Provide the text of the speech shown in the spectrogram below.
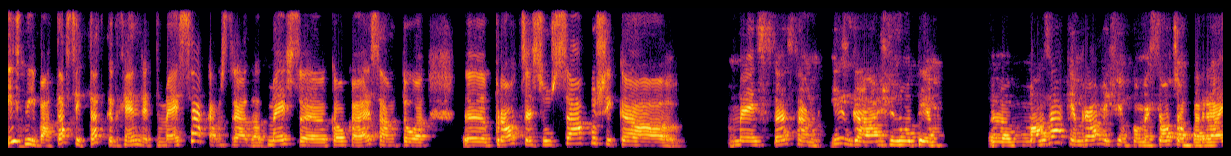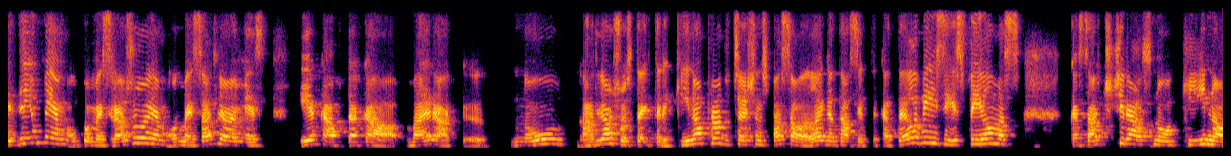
īstenībā tas ir tad, kad Henrika mēs sākām strādāt. Mēs e, kaut kā esam to e, procesu uzsākuši, ka mēs esam izgājuši no tiem mazākiem rāmīšiem, ko mēs saucam par raidījumiem, un ko mēs ražojam, un mēs atļaujamies iekāpt tā kā vairāk nu, atļaušos teikt, arī kino producēšanas pasaulē, lai gan tās ir televīzijas filmas, kas atšķirās no kino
